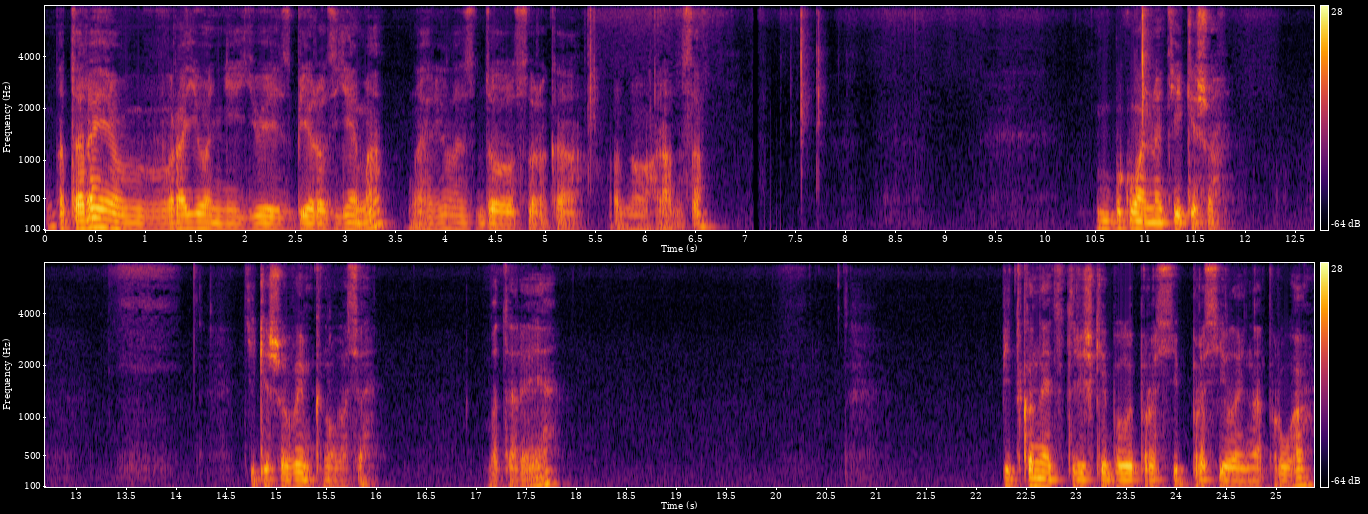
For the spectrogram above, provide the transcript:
Батарея в районі USB роз'єма нагрілась до 41 градуса. Буквально тільки що тільки що вимкнулася батарея. Під конець трішки були просі, просіла й напруга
